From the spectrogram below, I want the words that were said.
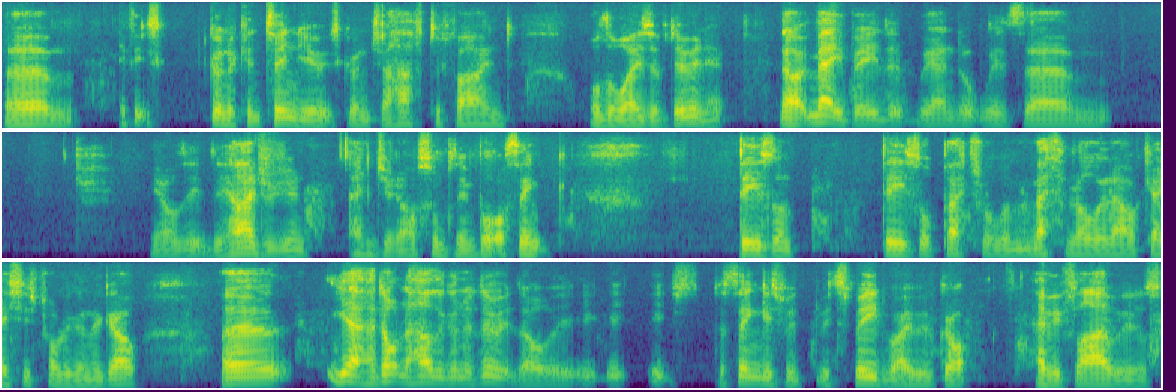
Um, if it's going to continue, it's going to have to find other ways of doing it. Now, it may be that we end up with, um, you know, the, the hydrogen engine or something, but I think diesel, and diesel, petrol, and methanol in our case is probably going to go. Uh, yeah, I don't know how they're going to do it though. It, it, it's the thing is with, with Speedway, we've got heavy flywheels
